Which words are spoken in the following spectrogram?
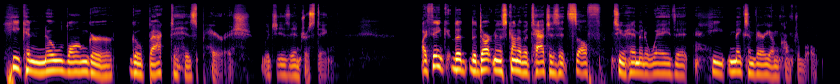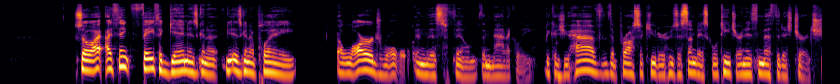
he can no longer go back to his parish, which is interesting. I think the the darkness kind of attaches itself to him in a way that he makes him very uncomfortable. So I, I think faith again is gonna is gonna play a large role in this film thematically because you have the prosecutor who's a Sunday school teacher in his Methodist church.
